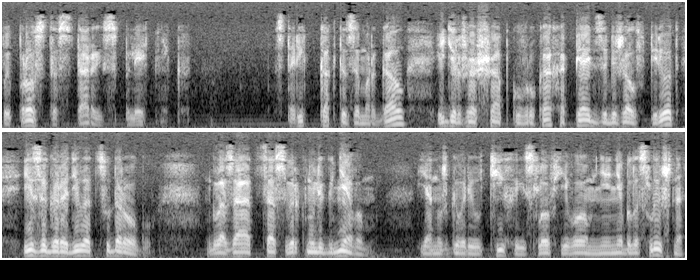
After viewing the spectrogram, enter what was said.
вы просто старый сплетник». Старик как-то заморгал и, держа шапку в руках, опять забежал вперед и загородил отцу дорогу. Глаза отца сверкнули гневом. Януш говорил тихо, и слов его мне не было слышно,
